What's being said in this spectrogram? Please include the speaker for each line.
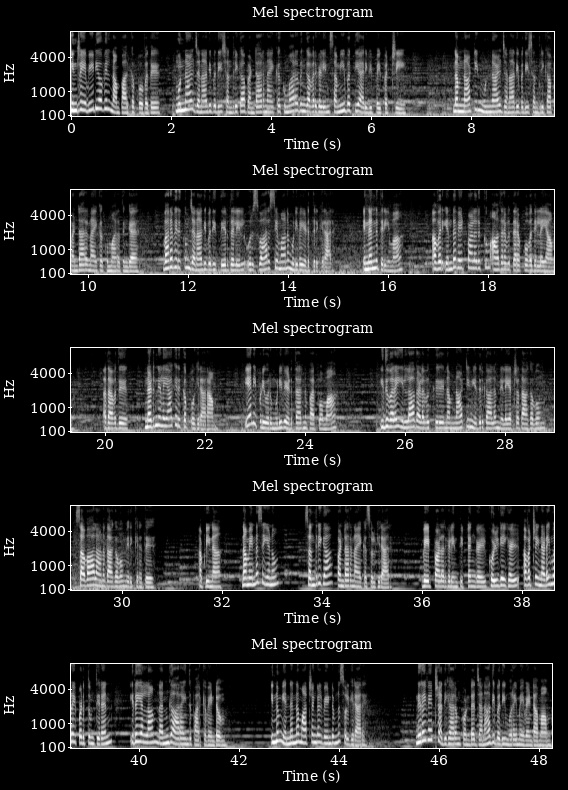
Speaker 1: இன்றைய வீடியோவில் நாம் பார்க்க போவது முன்னாள் ஜனாதிபதி சந்திரிகா பண்டாரநாயக்க குமாரதுங்க அவர்களின் சமீபத்திய அறிவிப்பை பற்றி. நம் நாட்டின் முன்னாள் ஜனாதிபதி சந்திரிகா பண்டாரநாயக்க குமாரதுங்க வரவிருக்கும் ஜனாதிபதி தேர்தலில் ஒரு சுவாரஸ்யமான முடிவை எடுத்திருக்கிறார். என்னன்னு தெரியுமா? அவர் எந்த வேட்பாளருக்கும் ஆதரவு தரப்போவதில்லையாம். அதாவது நடுநிலையாக இருக்கப் போகிறாராம். ஏன் இப்படி ஒரு முடிவு எடுத்தார்னு பார்ப்போமா? இதுவரை இல்லாத அளவுக்கு நம் நாட்டின் எதிர்காலம் நிலையற்றதாகவும் சவாலானதாகவும் இருக்கிறது. அப்படின்னா நாம் என்ன செய்யணும்? சந்திரிகா பண்டாரநாயக்க சொல்கிறார். வேட்பாளர்களின் திட்டங்கள் கொள்கைகள் அவற்றை நடைமுறைப்படுத்தும் திறன் இதையெல்லாம் நன்கு ஆராய்ந்து பார்க்க வேண்டும். இன்னும் என்னென்ன மாற்றங்கள் வேண்டும்னு சொல்கிறார்? நிறைவேற்ற அதிகாரம் கொண்ட ஜனாதிபதி முறைமை வேண்டாமாம்.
